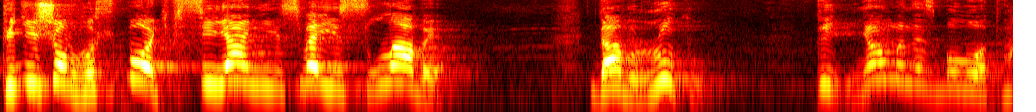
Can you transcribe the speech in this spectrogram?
підійшов Господь в сіянні своєї слави, дав руку, підняв мене з болота,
